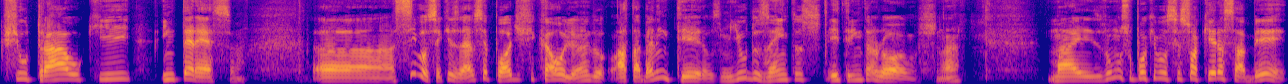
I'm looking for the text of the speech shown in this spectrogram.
filtrar o que interessa. Uh, se você quiser, você pode ficar olhando a tabela inteira, os 1.230 jogos. Né? Mas vamos supor que você só queira saber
